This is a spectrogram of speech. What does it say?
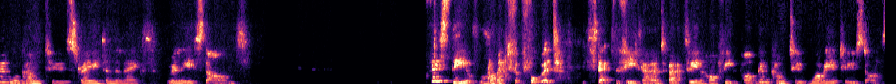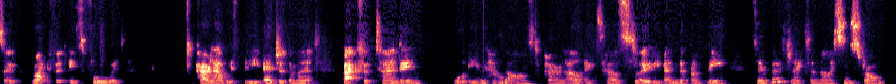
And we'll come to straighten the legs, release the arms. Face the right foot forward, step the feet out about three and a half feet apart. We're going to come to warrior two stance. So right foot is forward, parallel with the edge of the mat, back foot turned in. We'll inhale the arms to parallel, exhale slowly, bend the front knee, so both legs are nice and strong.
